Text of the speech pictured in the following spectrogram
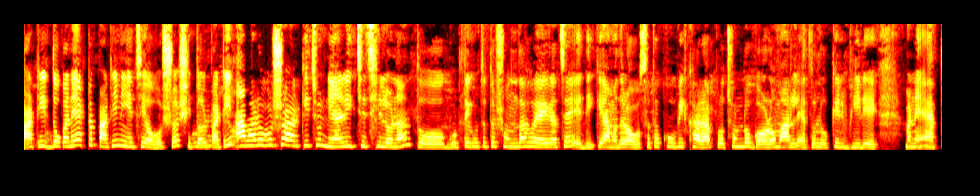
পাটির দোকানে একটা পাটি নিয়েছি অবশ্য শীতল পাটি। আমার অবশ্য আর কিছু নেয়ার ইচ্ছে ছিল না তো ঘুরতে ঘুরতে তো সন্ধ্যা হয়ে গেছে এদিকে আমাদের অবস্থা তো খুবই খারাপ প্রচণ্ড গরম আর এত লোকের ভিড়ে মানে এত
